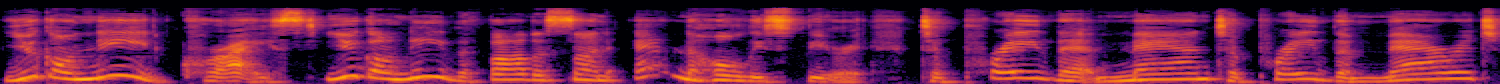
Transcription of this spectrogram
You're going to need Christ. You're going to need the Father, Son, and the Holy Spirit to pray that man, to pray the marriage,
